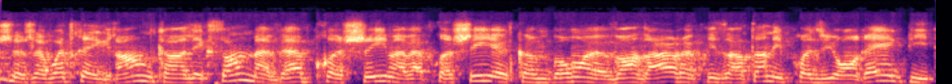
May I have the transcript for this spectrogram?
Je, la vois très grande. Quand Alexandre m'avait approché, m'avait approché euh, comme bon euh, vendeur représentant des produits en règle, puis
